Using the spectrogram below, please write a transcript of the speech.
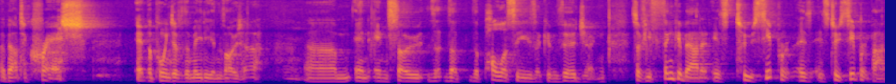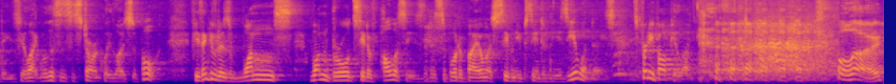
about to crash at the point of the median voter. Um, and, and so the, the, the policies are converging. So if you think about it as two separate as, as two separate parties, you're like, well, this is historically low support. If you think of it as one, one broad set of policies that is supported by almost 70% of New Zealanders, it's pretty popular. Although,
